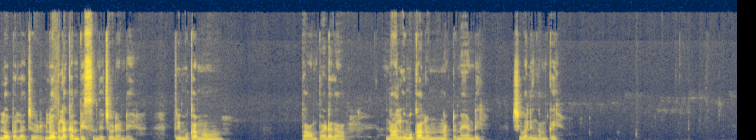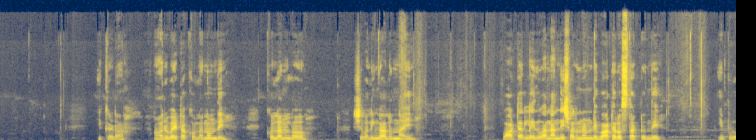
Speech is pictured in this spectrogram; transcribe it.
లోపల చూ లోపల కనిపిస్తుంది చూడండి. త్రిముఖము పాంపడగా నాలుగు ముఖాలు ఉన్నట్టున్నాయండి శివలింగంకి. ఇక్కడ ఆరు బయట కొలను ఉంది. కొలనులో శివలింగాలు ఉన్నాయి వాటర్ లేదు. ఆ నందీశ్వరం నుండి వాటర్ వస్తట్టుంది. ఇప్పుడు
